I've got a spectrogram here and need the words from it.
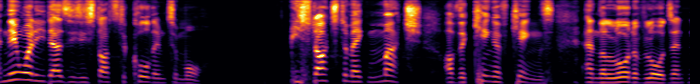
And then what he does is he starts to call them to more he starts to make much of the King of Kings and the Lord of Lords. And,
